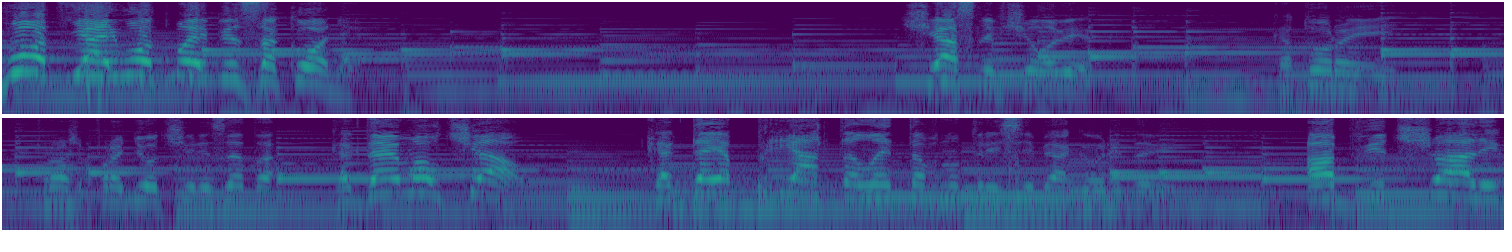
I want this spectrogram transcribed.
вот я и вот мое беззаконие. Счастлив человек, который пройдет через это. Когда я молчал, когда я прятал это внутри себя, говорит Давид, обветшали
